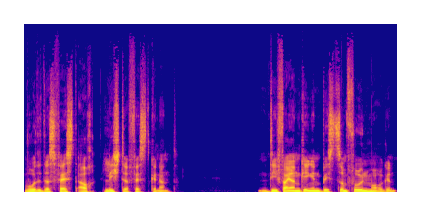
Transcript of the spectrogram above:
wurde das Fest auch Lichterfest genannt. Die Feiern gingen bis zum frühen Morgen.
